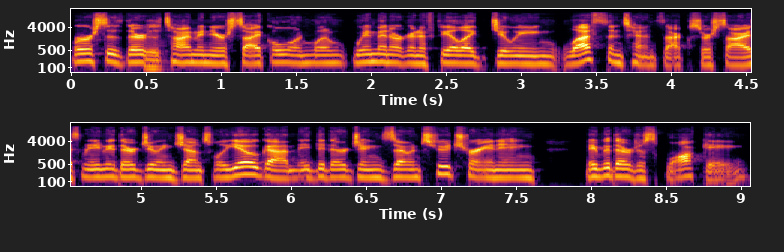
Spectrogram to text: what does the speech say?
versus there's a time in your cycle and when women are going to feel like doing less intense exercise. Maybe they're doing gentle yoga maybe they're doing zone two training maybe they're just walking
